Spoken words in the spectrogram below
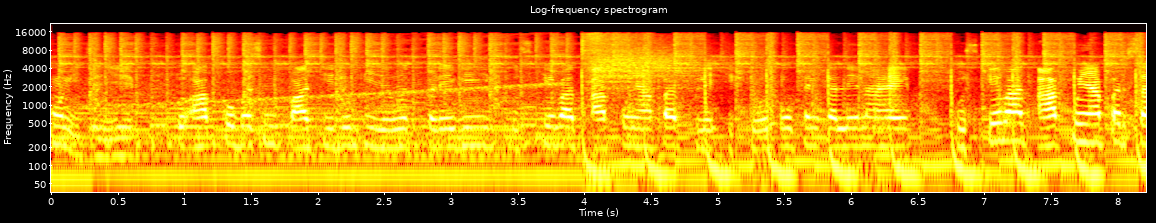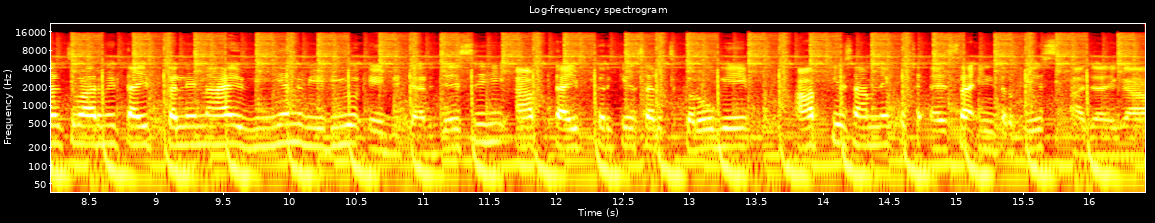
होनी चाहिए। तो आपको बस इन पाँच चीज़ों की ज़रूरत पड़ेगी। उसके बाद आपको यहाँ पर प्ले स्टोर ओपन कर लेना है। उसके बाद आपको यहाँ पर सर्च बार में टाइप कर लेना है वी एन वीडियो एडिटर जैसे ही आप टाइप करके सर्च करोगे, आपके सामने कुछ ऐसा इंटरफेस आ जाएगा।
